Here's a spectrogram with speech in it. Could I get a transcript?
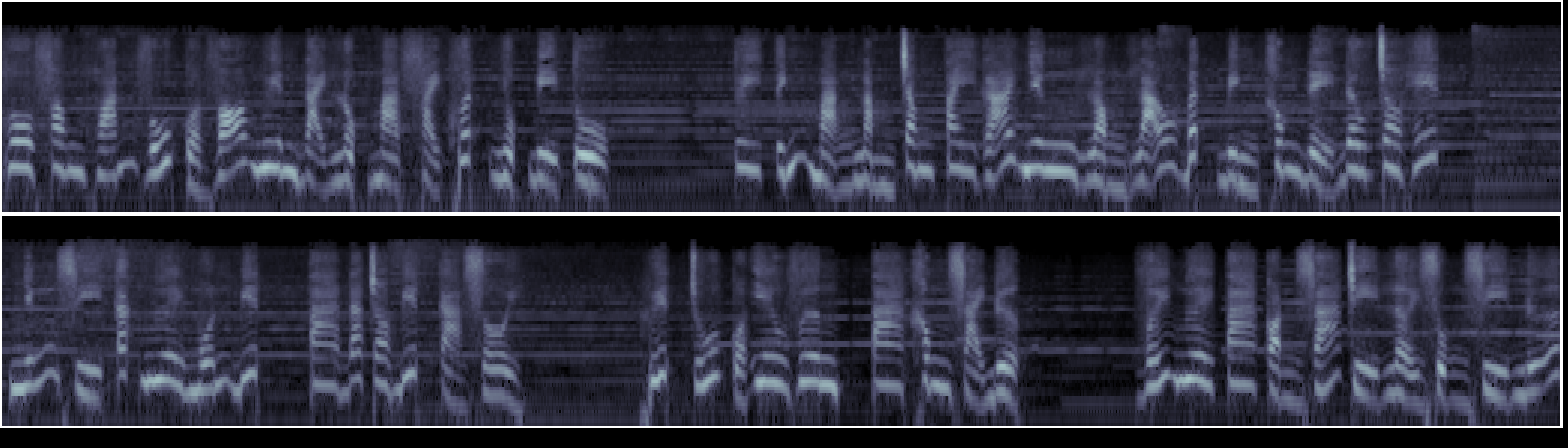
hô phong hoán vũ của võ nguyên đại lục mà phải khuất nhục bị tù. Tuy tính mạng nằm trong tay gã nhưng lòng lão bất bình không để đâu cho hết. Những gì các ngươi muốn biết ta đã cho biết cả rồi. Huyết chú của yêu vương ta không giải được. Với ngươi ta còn giá trị lợi dụng gì nữa.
